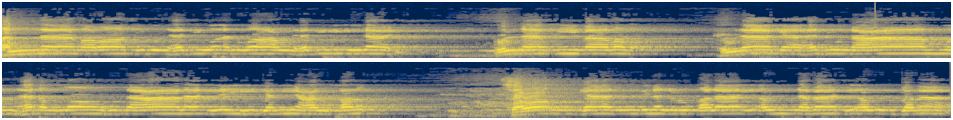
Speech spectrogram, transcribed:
أما مراتب الهدي وأنواع الهدي الإلهي قلنا فيما مضى. هناك هدي عام هدى الله تعالى إليه جميع الخلق. سواء كانوا من العقلاء أو النبات أو الجمال.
